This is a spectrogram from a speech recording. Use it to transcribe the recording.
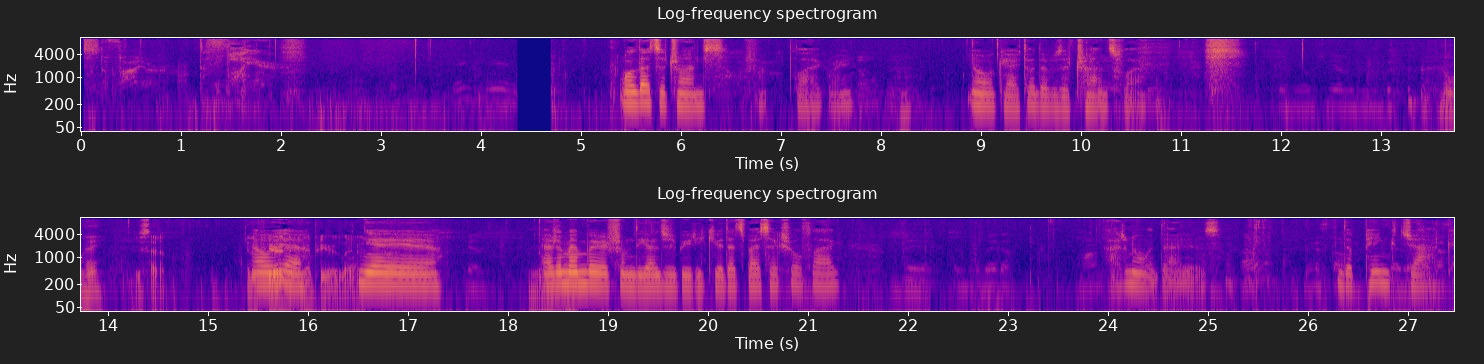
The fire. The fire. Well, that's a trans flag, right? Oh, okay. I thought that was a trans flag. Oh, hey, you said it. It Oh, appeared, yeah. it appeared later. Yeah, yeah, yeah. I remember it from the LGBTQ. That's bisexual flag. I don't know what that is. The pink jack.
